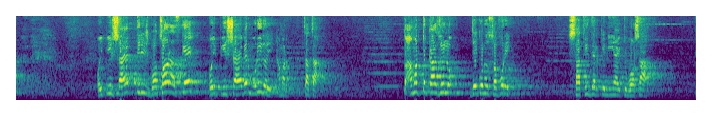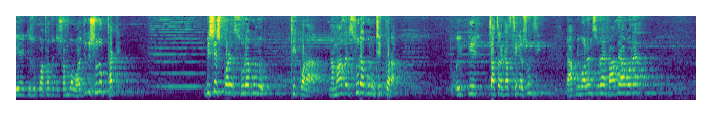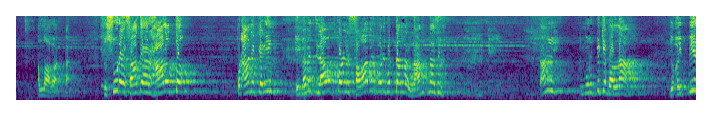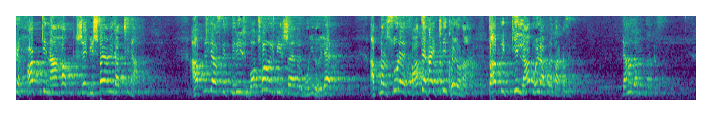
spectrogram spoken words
ওই পীর সাহেব ৩০ বছর আজকে ওই পীর সাহেবের মুরিদ ওই আমার চাচা। তো আমার তো কাজ হইল যে কোনো সফরে সাথীদেরকে নিয়ে একটু বসা, তিনি কিছু কথা যদি সম্ভব হয়, যদি সুযোগ থাকে। বিশেষ করে সুরাগুলো ঠিক করা, নামাজের সুরাগুলো ঠিক করা। তো ওই পীর চাচার কাছ থেকে শুনছি আপনি বলেন সুরায় ফাতেহা বলেন। আল্লাহ আকবার। তো সুরায় ফাতেহার হালত তো কোরআনে করিম এইভাবে তিলাওয়াত করলে সবাবের পরিবর্তে আল্লাহ লানত নাজিল আমি মুরব্বীকে বললাম যে ওই পীর হক কি না হক সে বিষয়ে আমি যাচ্ছি না। আপনি যে আজকে ৩০ বছর ওই পীর সাহেবের মরিদ হইলেন আপনার সুরে ফাতে ফাতেহাই ঠিক হইল না, তা আপনি কি লাভ হইল আপনার তার কাছে? কেন যাবেন তার কাছে?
